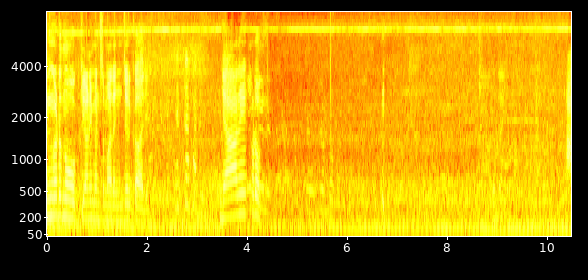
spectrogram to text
ഇങ്ങോട്ട് നോക്കിയാണ് ഈ മനുഷ്യന്മാർ ഒരു കാര്യം. ഞാൻ ഇങ്ങോട്ട് നോക്കി ആ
